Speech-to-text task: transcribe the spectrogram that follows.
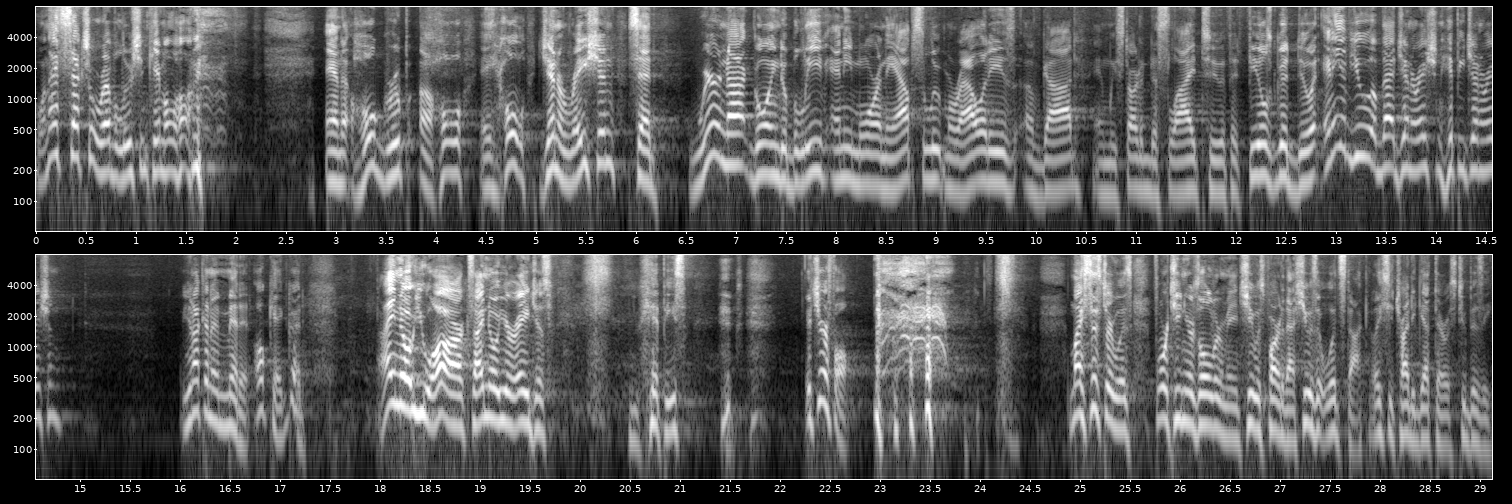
But when that sexual revolution came along, and a whole group, a whole, a whole generation said, we're not going to believe anymore in the absolute moralities of God, and we started to slide to if it feels good, do it. Any of you of that generation, hippie generation? You're not going to admit it. Okay, good. I know you are, because I know your ages, you hippies. it's your fault. My sister was 14 years older than me, and she was part of that. She was at Woodstock. At least she tried to get there, it was too busy.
